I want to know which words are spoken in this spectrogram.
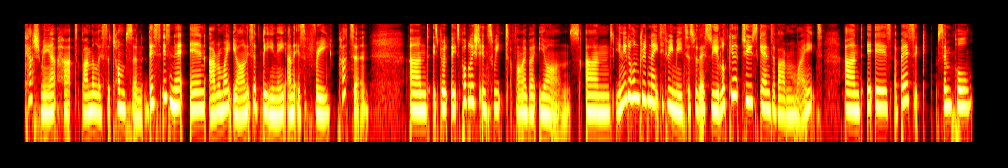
Cashmere Hat by Melissa Thompson. This is knit in Aran weight yarn. It's a beanie and it is a free pattern. And it's it's published in Sweet Fibre Yarns. And you need 183 metres for this. So you're looking at two skeins of Aran weight. And it is a basic, simple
